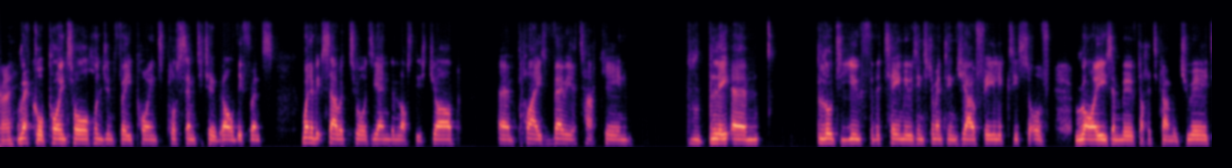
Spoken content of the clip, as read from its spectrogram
Okay. Record points haul, 103 points plus 72 goal difference. Went a bit sour towards the end and lost his job. Um, plays very attacking, ble- um, blood youth for the team. He was instrumental in João Felix's sort of rise and move to Atletico Madrid.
